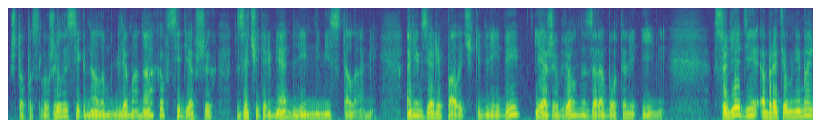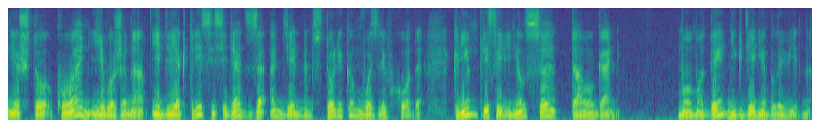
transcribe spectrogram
что послужило сигналом для монахов, сидевших за четырьмя длинными столами. Они взяли палочки для еды и оживленно заработали ими. Судья Ди обратил внимание, что Куань, его жена, и две актрисы сидят за отдельным столиком возле входа. К ним присоединился Тао Гань. Момоде нигде не было видно.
